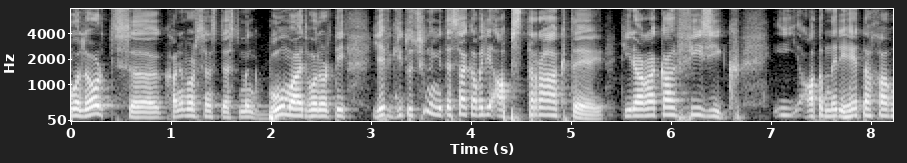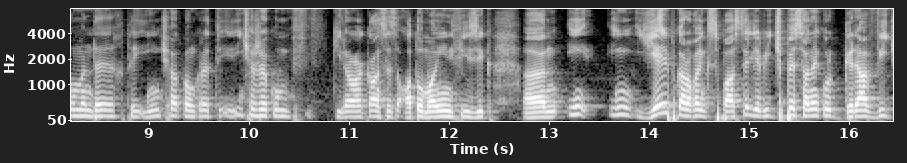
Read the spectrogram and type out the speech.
ոլորտ, քանի որ sense տեսնում ենք բում այդ ոլորտի եւ գիտությունը մի տեսակ ավելի абստրակտ է, կիրառական ֆիզիկ, ատոմների հետ է խաղում այնտեղ, թե ինչա կոնկրետ, ինչ է ժակում կիրառական sense ատոմային ֆիզիկ, երբ կարող ենք սպասել եւ ինչպես անենք որ գրավիչ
